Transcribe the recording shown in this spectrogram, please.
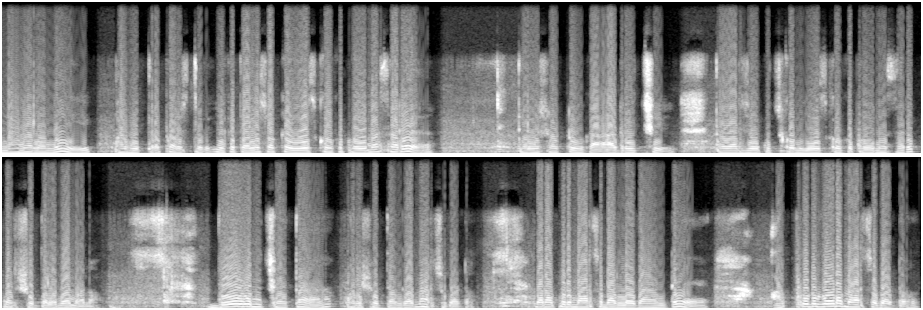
మనలని పవిత్రపరుస్తుంది. ఇక తెలసొక్క వేసుకోకపోయినా సరే తెల్ల షర్టు ఒక ఆర్డర్ ఇచ్చి తయారు చేయించుకొని వేసుకోకపోయినా సరే పరిశుద్ధులమే మనం. దేవుని చేత పరిశుద్ధంగా మార్చబడ్డాం. మరి అప్పుడు మార్చబడలేదా అంటే అప్పుడు కూడా మార్చబడ్డాం.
